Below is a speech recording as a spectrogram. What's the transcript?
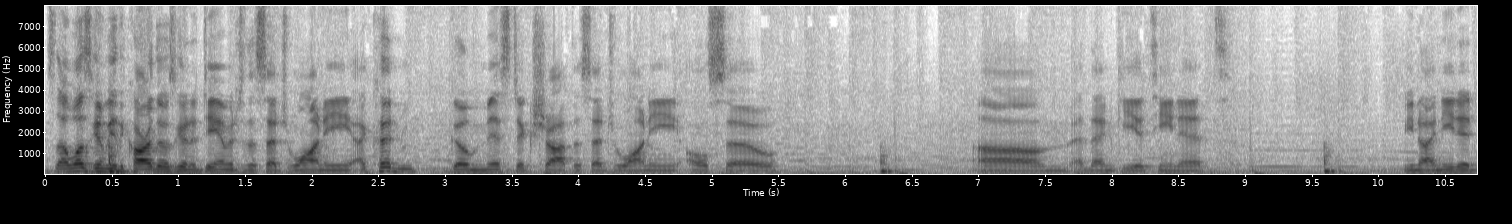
So that was going to be the card that was going to damage the Sejuani. I could go Mystic Shot the Sejuani also. Um, and then Guillotine it. You know, I needed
